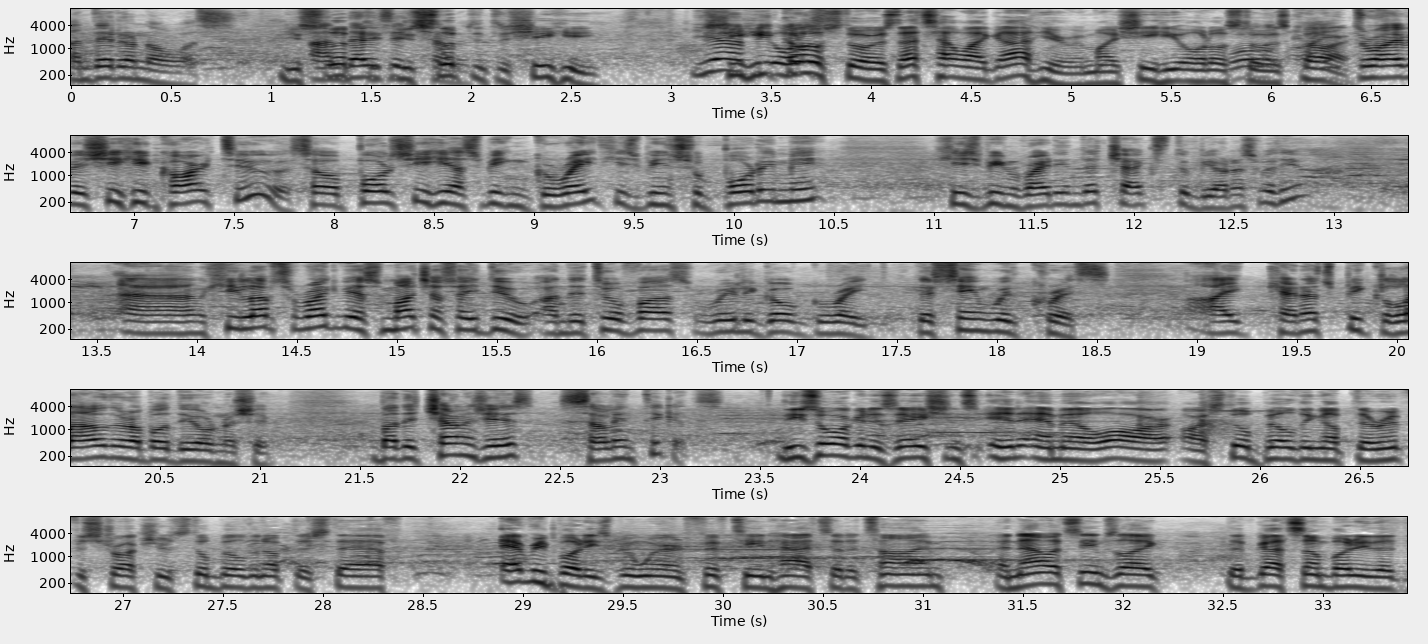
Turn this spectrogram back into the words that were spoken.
and they don't know us. You And slipped. that is a You slipped into Sheehy. Yeah, Sheehy Auto Stores. That's how I got here in my Sheehy Auto Stores car. I drive a Sheehy car too. So Paul Sheehy has been great. He's been supporting me. He's been writing the checks, to be honest with you. And he loves rugby as much as I do. And the two of us really go great. The same with Chris. I cannot speak louder about the ownership. But the challenge is selling tickets. These organizations in MLR are still building up their infrastructure, still building up their staff. Everybody's been wearing 15 hats at a time, and now it seems like they've got somebody that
